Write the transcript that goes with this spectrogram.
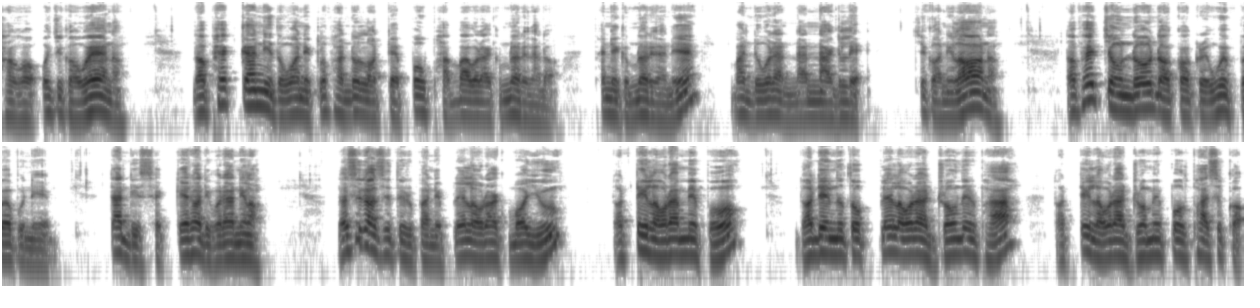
ဟာကောအိုကြကောဝဲနော်တော့ဖက်ကန်နေတော့နေကလဖာဒိုလော်တဲ့ပုတ်ဖာဘာဝဒါကမလောတကတော့ဖဲနေကမလောတကနေဘတ်ဒိုရနာနာကလေကြကောနေလောနော်တော့ဖက်ကြုံတော့တော့ကော့ဂရဝစ်ပပူနေတတ်ဒီစကဲတော့ဒီဝရနေလောလက်စကစစ်တူပန်နေပလဲလော်ရကမောယူတော့တေလော်ရမေပေါ်တော့ den to play la ora drone der pha တော့ တေလာဝရဒရမေပိုဖတ်စကော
